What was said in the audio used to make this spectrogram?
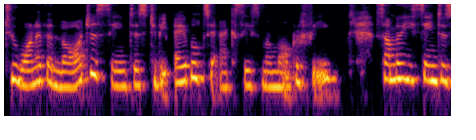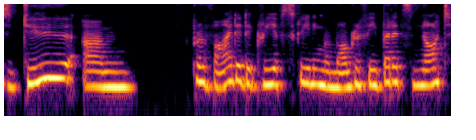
to one of the larger centers to be able to access mammography. Some of these centers do um, provide a degree of screening mammography, but it's not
